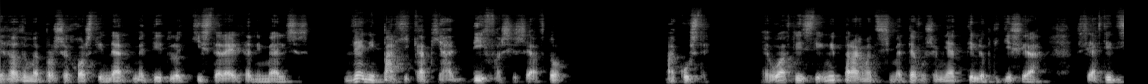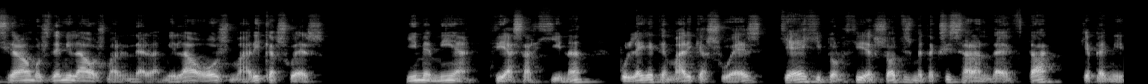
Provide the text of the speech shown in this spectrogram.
και θα δούμε προσεχώς την ΕΡΤ με τίτλο «Κι ύστερα ήρθαν οι μέλισσες». Δεν υπάρχει κάποια αντίφαση σε αυτό. Ακούστε, εγώ αυτή τη στιγμή πράγματι συμμετέχω σε μια τηλεοπτική σειρά. Σε αυτή τη σειρά όμως δεν μιλάω ως Μαρινέλα, μιλάω ως Μαρίκα Σουέζ. Είμαι μια θειασαρχίνα που λέγεται Μαρίκα Σουέζ και έχει τον θείασό της μεταξύ 47 και 50.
